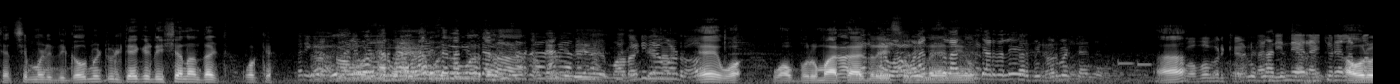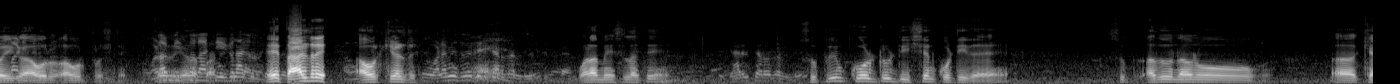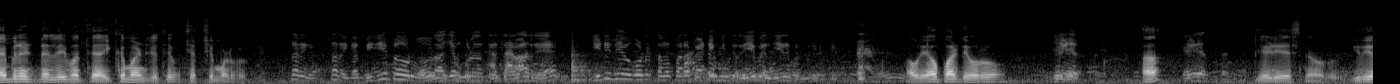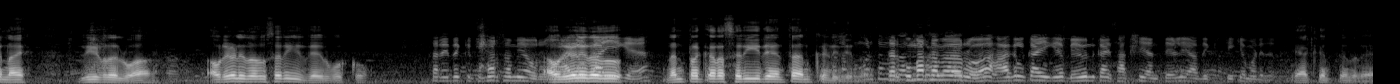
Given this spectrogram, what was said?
ಚರ್ಚೆ ಮಾಡಿದ್ವಿ. Government will take a decision on that okay ಏ, ಒ- ಒಬ್ರು ಮಾತಾಡ್ರಿ ಸುಮ್ಮನೆ ನೀವು. ಅವರು ಈಗ. ಅವರು, ಅವ್ರ ಪ್ರಶ್ನೆ. ಏ, ತಾಳ್ರಿ, ಅವ್ರು ಕೇಳ್ರಿ. ಒಳ ಮೀಸಲಾತಿ? ಸುಪ್ರೀಂ ಕೋರ್ಟು ಡಿಸಿಷನ್ ಕೊಟ್ಟಿದೆ. ಸುಪ್ ಅದು ನಾನು ಕ್ಯಾಬಿನೆಟ್ನಲ್ಲಿ ಮತ್ತು ಹೈಕಮಾಂಡ್ ಜೊತೆ ಚರ್ಚೆ ಮಾಡಬೇಕು. ಸರ್ ಈಗ ಸರ್ ಈಗ ಬಿಜೆಪಿ ಅವರು ರಾಜ್ಯಂ ಕೊಡು ಅಂತ ಹೇಳ್ತಾರೆ. ಆದ್ರೆ ಜಿ ಟಿ ತಮ್ಮ ಪರ ಬ್ಯಾಟಿಂಗ್ ಬೀಸಿದ್ರು ಏನ್ ಬಂದು ಏನು ಅವ್ರು ಯಾವ ಪಾರ್ಟಿಯವರು ಹಾಂ. ಜೆ ಡಿ ಎಸ್ನವರು. ಹಿರಿಯ ನಾಯಕ ಲೀಡರ್ ಅಲ್ವಾ? ಅವ್ರು ಹೇಳಿರೋದು ಸರಿ ಇದೆ ಇರಬೇಕು. ಸರ್ ಇದಕ್ಕೆ ಕುಮಾರಸ್ವಾಮಿ ಅವರು ಅವ್ರು ಹೇಳಿರೋದು ನನ್ನ ಪ್ರಕಾರ ಸರಿ ಇದೆ ಅಂತ ಅನ್ಕೊಂಡಿದ್ದೀನಿ ಸರ್ ಕುಮಾರಸ್ವಾಮಿ ಅವರು ಹಾಗಲಕಾಯಿಗೆ ಬೇವಿನಕಾಯಿ ಸಾಕ್ಷಿ ಅಂತೇಳಿ ಅದಕ್ಕೆ ಟೀಕೆ ಮಾಡಿದ್ದಾರೆ. ಯಾಕಂತಂದ್ರೆ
